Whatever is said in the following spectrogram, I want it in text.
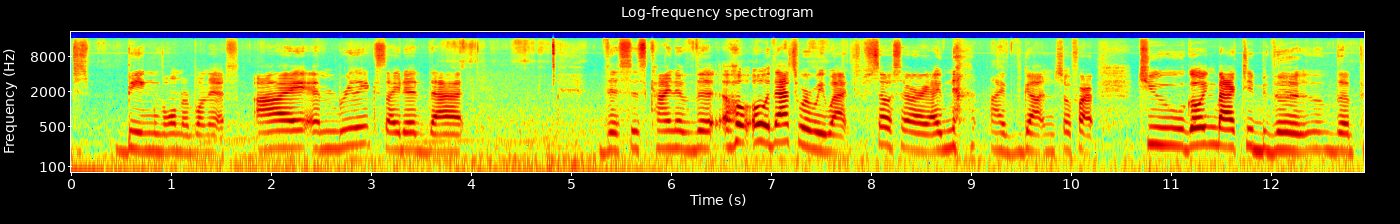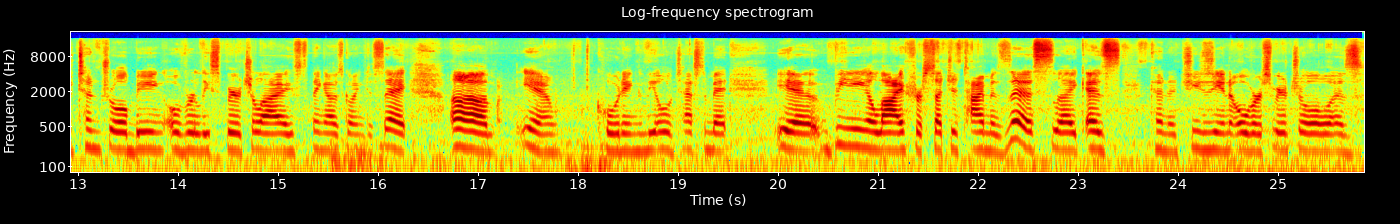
just being vulnerableness. I am really excited that this is kind of the oh oh that's where we went. So sorry, I've I've gotten so far to going back to the the potential being overly spiritualized thing I was going to say. Um, you know, quoting the Old Testament, yeah, being alive for such a time as this, like as kind of cheesy and over spiritual as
